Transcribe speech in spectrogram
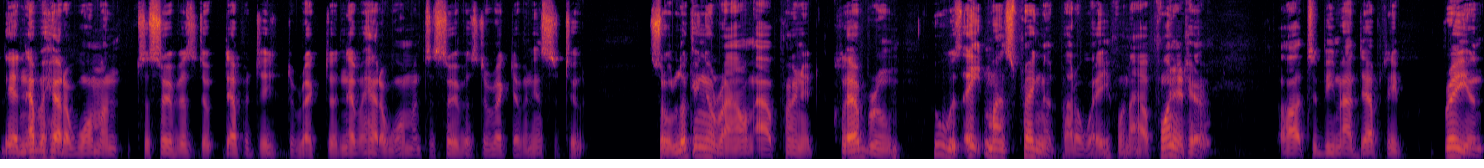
they had never had a woman to serve as the deputy director, never had a woman to serve as director of an institute. So looking around, I appointed Claire Broome, who was eight months pregnant, by the way, when I appointed her uh, to be my deputy. Brilliant.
